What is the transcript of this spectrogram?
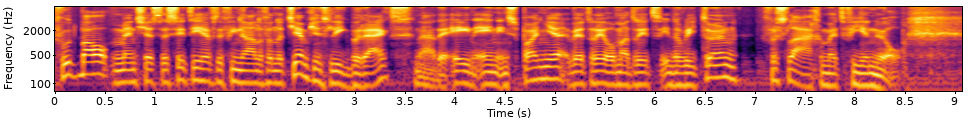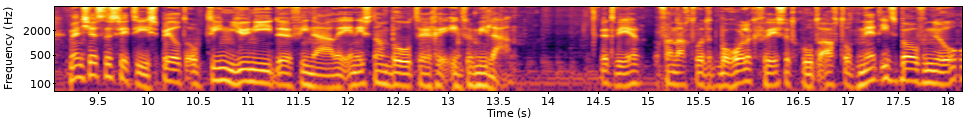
Voetbal. Manchester City heeft de finale van de Champions League bereikt. Na de 1-1 in Spanje werd Real Madrid in de return verslagen met 4-0. Manchester City speelt op 10 juni de finale in Istanbul tegen Inter Milaan. Het weer. Vannacht wordt het behoorlijk fris. Het koelt af tot net iets boven nul.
